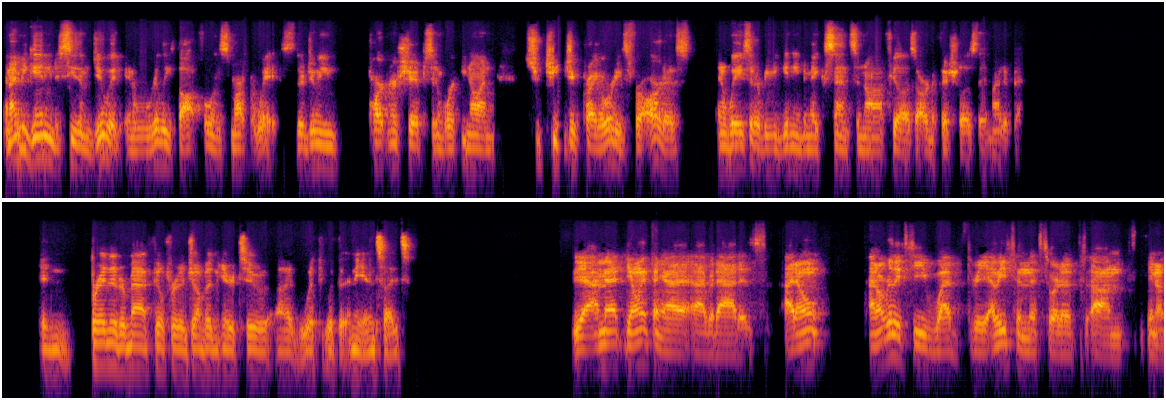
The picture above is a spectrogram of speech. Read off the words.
And I'm beginning to see them do it in really thoughtful and smart ways. They're doing partnerships and working on strategic priorities for artists in ways that are beginning to make sense and not feel as artificial as they might have been. And Brandon or Matt, feel free to jump in here too uh, with with any insights. Yeah, I mean, the only thing I, I would add is I don't I don't really see Web three, at least in this sort of um, you know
